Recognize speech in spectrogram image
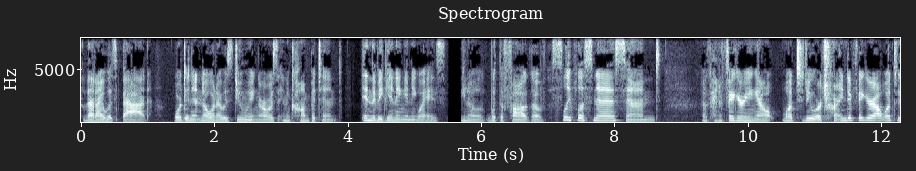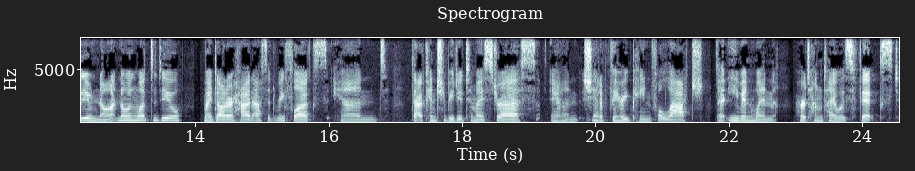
that I was bad or didn't know what I was doing or was incompetent in the beginning, anyways. You know, with the fog of sleeplessness and uh, kind of figuring out what to do or trying to figure out what to do, not knowing what to do. My daughter had acid reflux and that contributed to my stress. And she had a very painful latch that even when her tongue tie was fixed,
